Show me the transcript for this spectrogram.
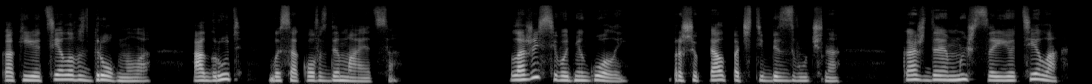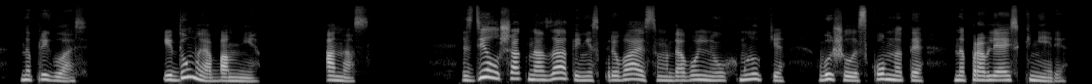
как ее тело вздрогнуло, а грудь высоко вздымается. «Ложись сегодня голый», — прошептал почти беззвучно. Каждая мышца ее тела напряглась. «И думай обо мне. О нас». Сделал шаг назад и, не скрывая самодовольной ухмылки, вышел из комнаты, направляясь к Нере.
